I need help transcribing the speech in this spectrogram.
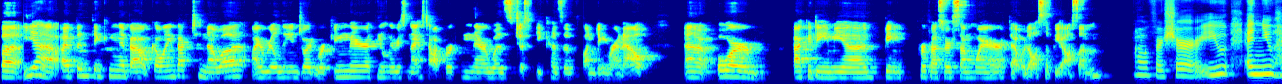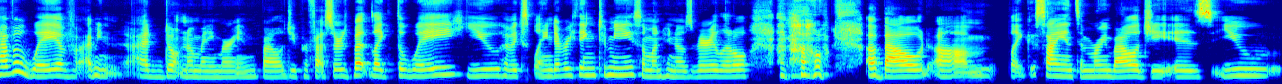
But yeah, I've been thinking about going back to NOAA. I really enjoyed working there. The only reason I stopped working there was just because of funding ran out. Uh, or academia, being professor somewhere, that would also be awesome. Oh, for sure. You and you have a way of I mean, I don't know many marine biology professors, but like the way you have explained everything to me, someone who knows very little about about um like science and marine biology is you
